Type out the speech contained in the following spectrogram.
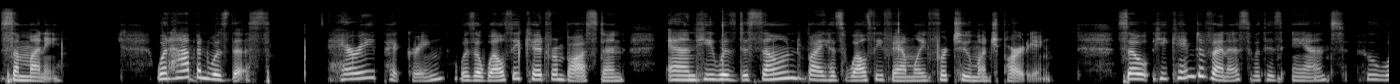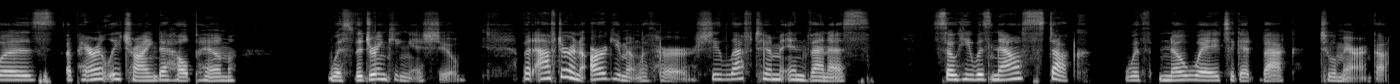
some money. What happened was this Harry Pickering was a wealthy kid from Boston, and he was disowned by his wealthy family for too much partying. So he came to Venice with his aunt, who was apparently trying to help him with the drinking issue. But after an argument with her, she left him in Venice. So he was now stuck with no way to get back to America.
